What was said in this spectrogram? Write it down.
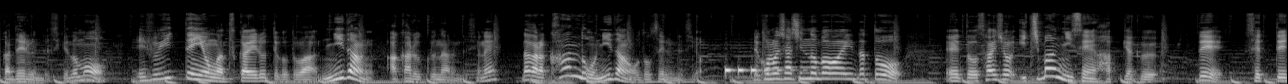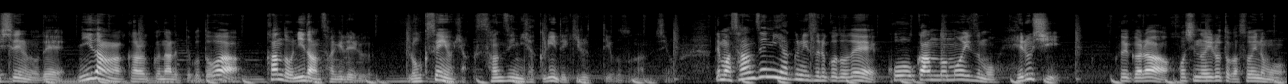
が出るんですけども F1.4 が使えるってことは2段明るくなるんですよねだから感度を2段落とせるんですよでこの写真の場合だと,、えー、と最初12800で設定しているので2段明るくなるってことは感度を2段下げれる6400、3200にできるっていうことなんですよ。で、まあ3200にすることで高感度ノイズも減るし、それから星の色とかそういうのも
